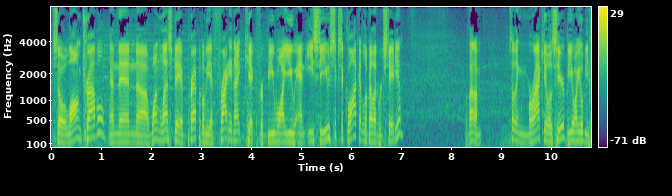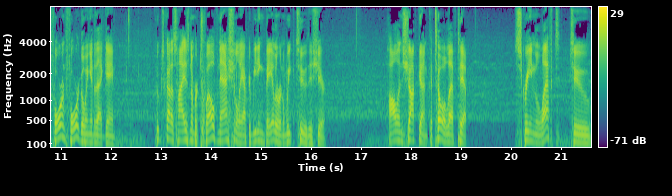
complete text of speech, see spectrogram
So long travel and then uh, one less day of prep. It'll be a Friday night kick for BYU and ECU, 6 o'clock at LaVell Edwards Stadium. Without a something miraculous here. BYU will be 4 and 4 going into that game. Cougs got as high as number 12 nationally after beating Baylor in week two this year. Holland shotgun, Katoa left hip. Screen left to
